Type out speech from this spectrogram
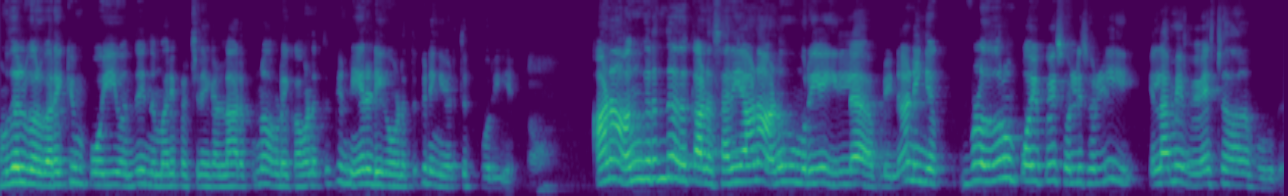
முதல்வர் வரைக்கும் போய் வந்து இந்த மாதிரி பிரச்சனைகள்லாம் இருக்குன்னு அவருடைய கவனத்துக்கு நேரடி கவனத்துக்கு நீங்க எடுத்துட்டு போறீங்க. ஆமா. ஆனா அங்கிருந்து அதுக்கான சரியான அணுகுமுறையே இல்லை அப்படின்னா நீங்க இவ்வளவு தூரம் போய் போய் சொல்லி சொல்லி எல்லாமே வேஸ்டா தானே போகுது.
